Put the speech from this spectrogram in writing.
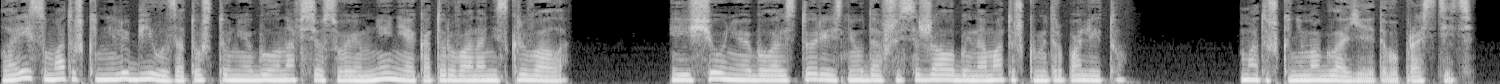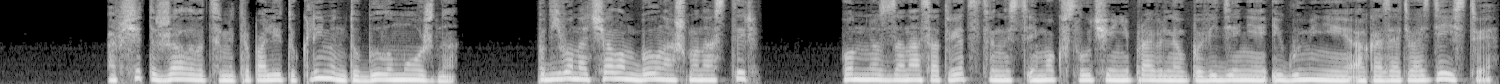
Ларису матушка не любила за то, что у нее было на все свое мнение, которого она не скрывала. И еще у нее была история с неудавшейся жалобой на матушку-митрополиту. Матушка не могла ей этого простить. Вообще-то жаловаться митрополиту Клименту было можно. Под его началом был наш монастырь. Он нес за нас ответственность и мог в случае неправильного поведения игумении оказать воздействие.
